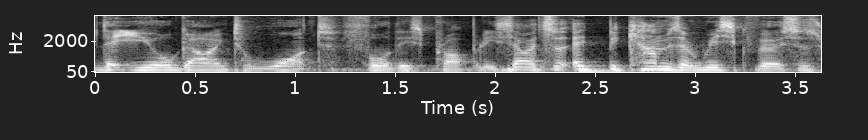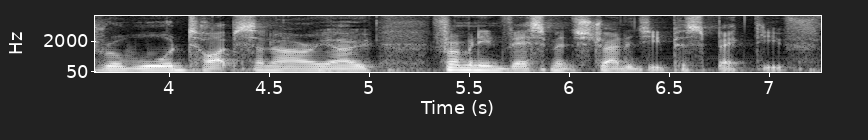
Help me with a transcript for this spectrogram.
that you're going to want for this property? So it becomes a risk versus reward type scenario from an investment strategy perspective.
